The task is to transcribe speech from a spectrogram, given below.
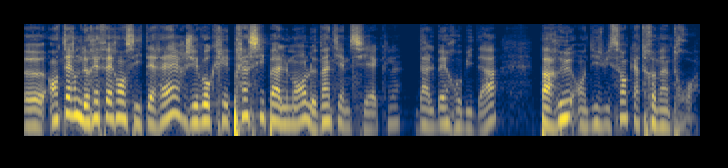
euh, en termes de référence littéraire, j'évoquerai principalement le XXe siècle d'Albert Robida, paru en 1883.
